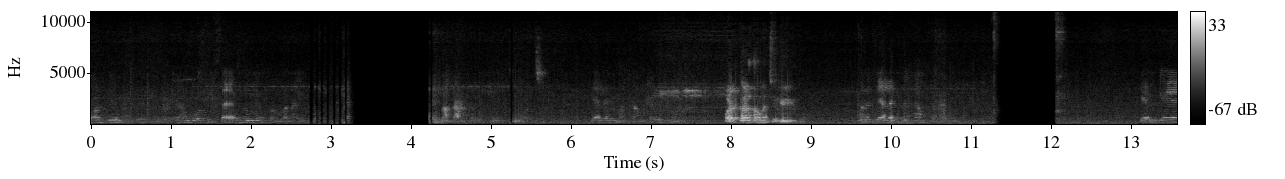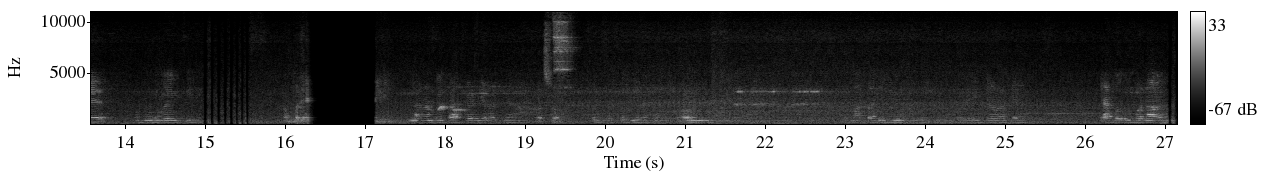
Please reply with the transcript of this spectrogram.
અર્જુન હોય છે. એના મોદી સાહેબનું મેં પણ બનાવ્યું એમાં કામ કરું છું ચેલેન્જમાં કામ કરું છું પડકાર તમે ઝીલી લીધો મને ચેલેન્જનું કામ કરાવ્યું કેમ કે હું ગઈ હતી અમારે નાનાભાઈ કાકડિયાના ત્યાં અચ્છા પંચાયત સભ્યના ત્યાં માતાજીનું ઊભું હતું. એ જાણે કે આ બધું બનાવે શું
